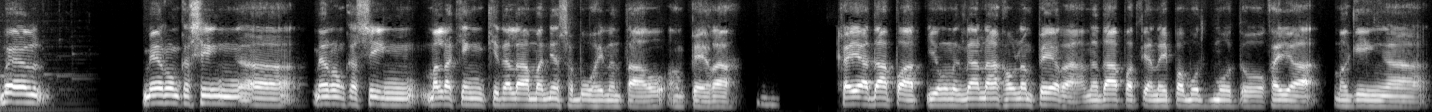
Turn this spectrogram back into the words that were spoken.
Well, meron kasing ah, meron kasing malaking kinalaman yan sa buhay ng tao ang pera. Kaya dapat yung nagnanakaw ng pera na dapat yan ay pamudmod o kaya maging ah,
